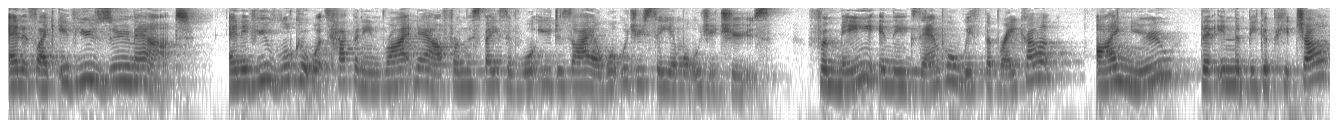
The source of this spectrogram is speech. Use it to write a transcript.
And it's like if you zoom out and if you look at what's happening right now from the space of what you desire, what would you see and what would you choose? For me, in the example with the breakup, I knew that in the bigger picture,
